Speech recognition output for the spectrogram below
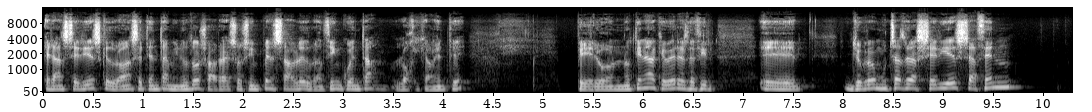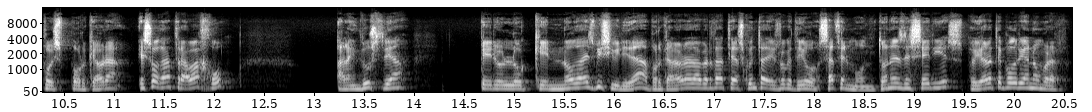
eran series que duraban 70 minutos, ahora eso es impensable, duran 50, lógicamente. Pero no tiene nada que ver, es decir, eh, yo creo que muchas de las series se hacen pues porque ahora eso da trabajo a la industria, pero lo que no da es visibilidad, porque a la hora de la verdad te das cuenta de es lo que te digo, se hacen montones de series, pero yo ahora te podría nombrar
